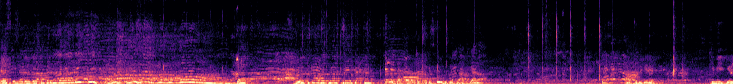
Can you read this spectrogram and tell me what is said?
ಎಸ್ ಇಲ್ಲದ ಎದುರು ಅಂಕದಿಂದ ಹೊರಗಡೆ ಮಾಡಿ ಉತ್ತಮವಾದಂತಹ ಚೈನ್ ಟ್ಯಾಕಲ್ ಪಂದ್ಯವನ್ನು ಮುಗಿಸಿಕೊಳ್ಳುವಂತಹ ಆಟಗಾರ ಆತನಿಗೆ ಕಿವಿ ಕೇಳ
